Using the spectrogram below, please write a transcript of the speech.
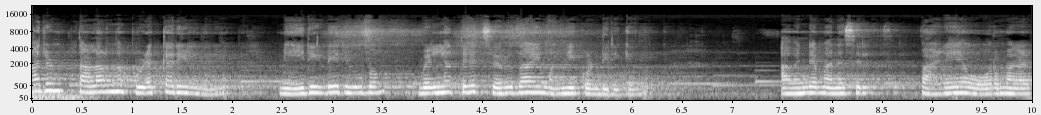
അരുൺ തളർന്ന പുഴക്കരയിൽ നിന്നു മേരിയുടെ രൂപം വെള്ളത്തിൽ ചെറുതായി മങ്ങിക്കൊണ്ടിരിക്കുന്നു. അവന്റെ മനസ്സിൽ പഴയ ഓർമ്മകൾ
